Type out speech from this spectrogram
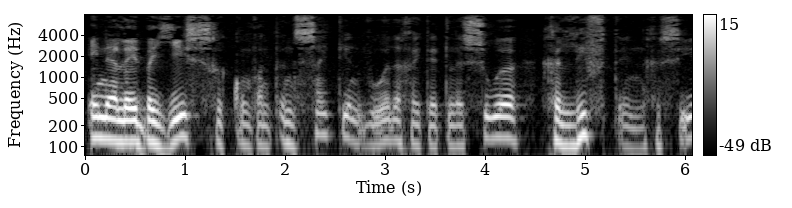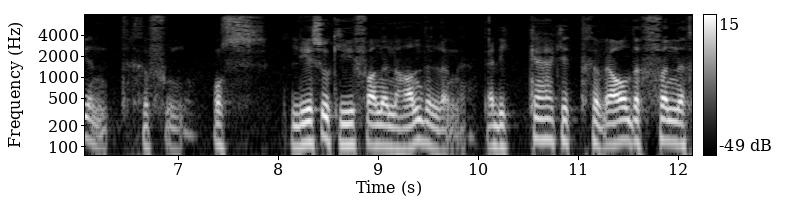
En hulle het by Jesus gekom want in sy teenwoordigheid het hulle so geliefd en geseënd gevoel. Ons lees ook hiervan in Handelinge dat die kerk het geweldig vinnig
